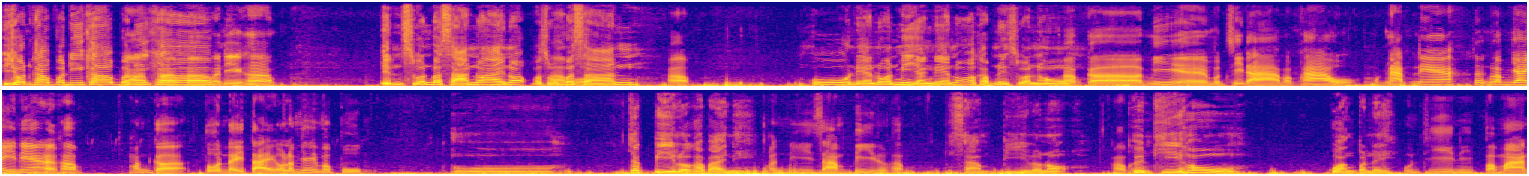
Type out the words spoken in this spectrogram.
พี่ชนครับสวัสดีครับสวัสดีครับสวัสดีครับ เป็นสวนประสานเนาะไอ้ายเนาะผสมครับผมประสานครับโอ้เนี่ยนอนมีอย่างแน่เนาะครับในสวนเฮาครับก็มีบักสีดาบักข้าวบักนัดเนี่ยซึ่งลำไยเนี่ยแหละครับ มันก็ต้นใดไตเอาลำไยมาปลูกโอ้ จักปีแล้วครับไอ้ายนี่อันนี้สามปีแล้วครับ สามปีแล้วเนาะครับพื้นที่เฮากว้างปานใดพื้นที่นี่ประมาณ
